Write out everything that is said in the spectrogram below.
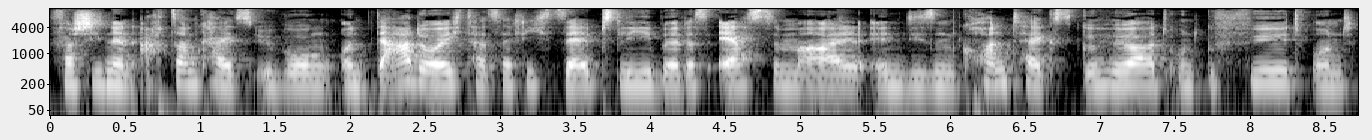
verschiedenen Achtsamkeitsübungen und dadurch tatsächlich Selbstliebe das erste Mal in diesen Kontext gehört und gefühlt und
